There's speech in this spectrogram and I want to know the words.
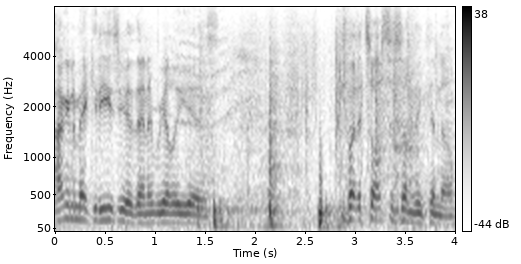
I'm going to make it easier than it really is. But it's also something to know.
